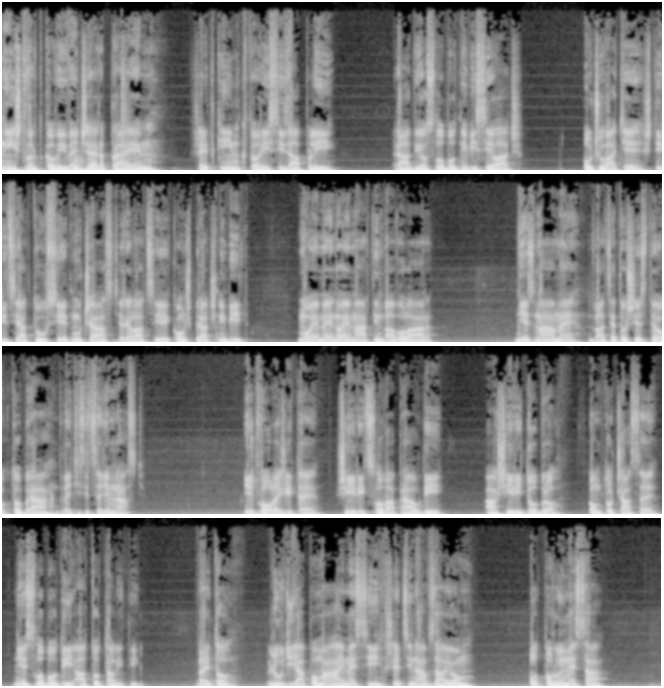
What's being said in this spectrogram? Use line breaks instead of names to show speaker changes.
Pekný štvrtkový večer prajem všetkým, ktorí si zapli Rádio Slobodný vysielač. Počúvate 47. časť relácie Konšpiračný byt. Moje meno je Martin Bavolár. Dnes máme 26. oktobra 2017. Je dôležité šíriť slova pravdy a šíriť dobro v tomto čase neslobody a totality. Preto ľudia, pomáhajme si všetci navzájom, podporujme sa,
